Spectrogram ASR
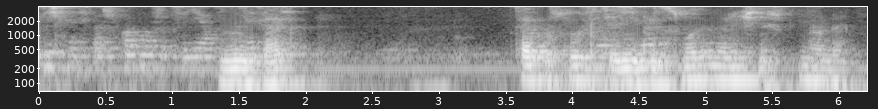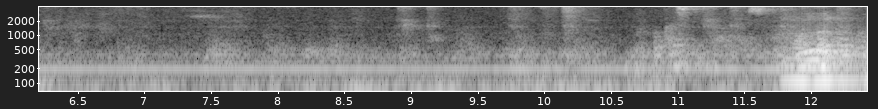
личность вашу как может судья установить? Никак. Как у слушателя не предусмотрена личность, что надо? Вы покажите паспорт, что Ну, вы на- это-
